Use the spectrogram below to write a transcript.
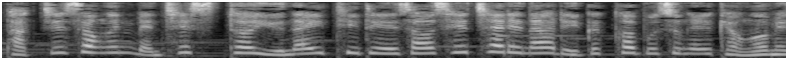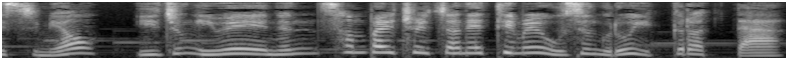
박지성은 맨체스터 유나이티드에서 세 차례나 리그컵 우승을 경험했으며 이중 이외에는 선발 출전의 팀을 우승으로 이끌었다.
